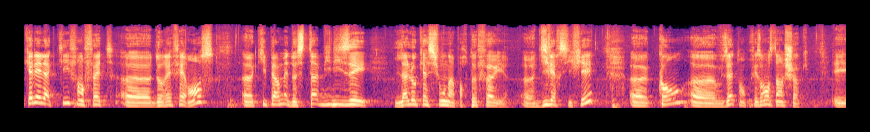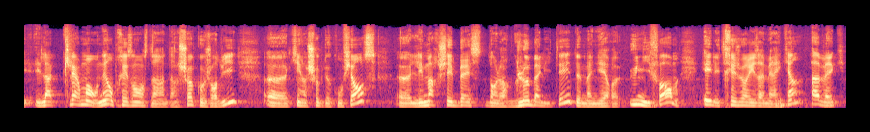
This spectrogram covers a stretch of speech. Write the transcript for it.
quel est l'actif en fait euh, de référence euh, qui permet de stabiliser l'allocation d'un portefeuille euh, diversifié quand vous êtes en présence d'un choc? Et, là, clairement, on est en présence d'un d'un choc aujourd'hui, euh, qui est un choc de confiance. Euh, les marchés baissent dans leur globalité, de manière uniforme, et les trésoreries américains avec.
